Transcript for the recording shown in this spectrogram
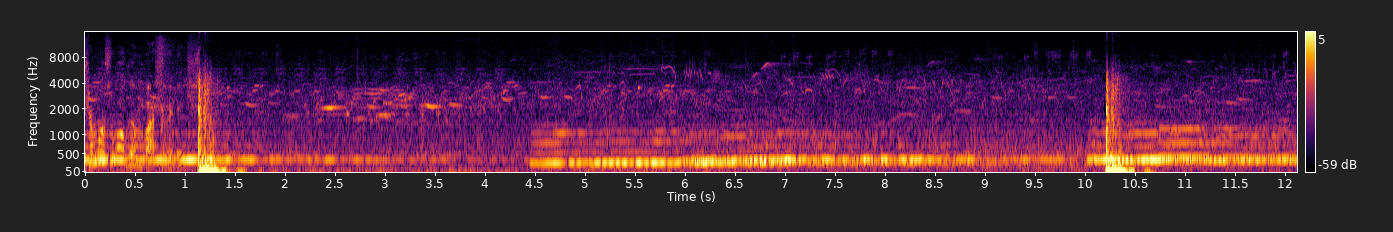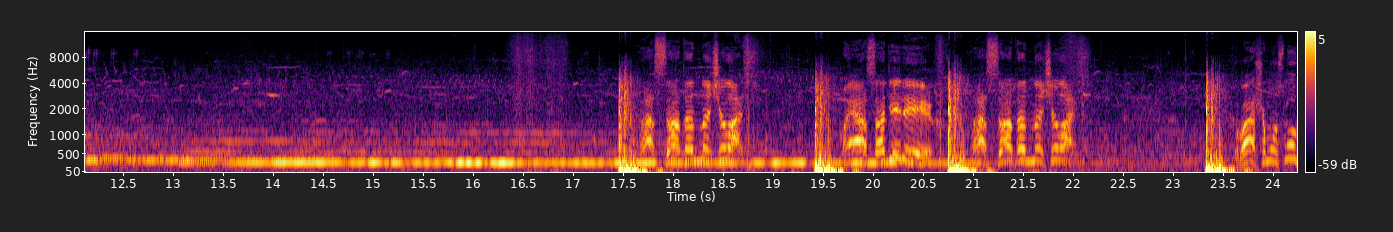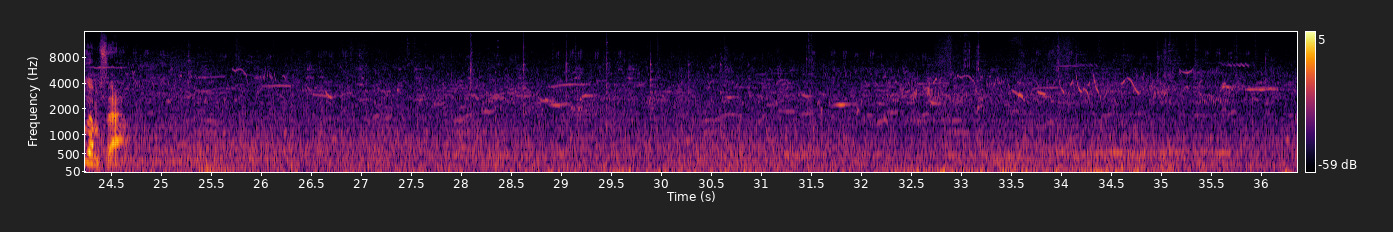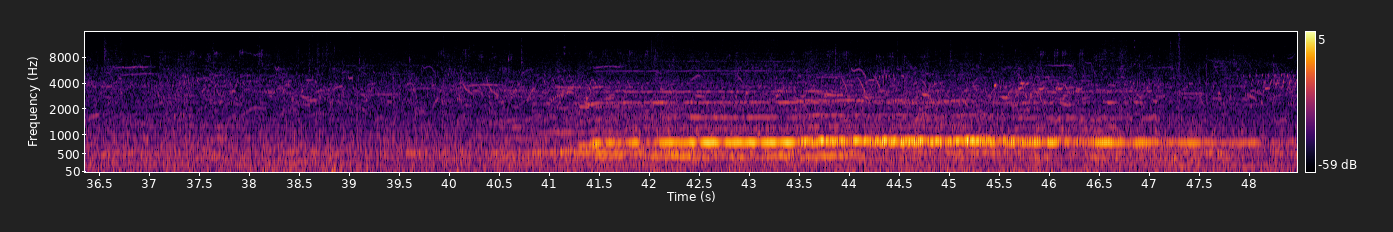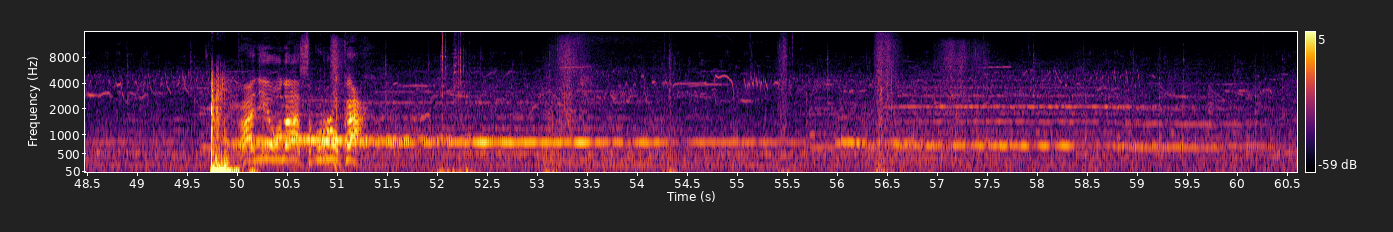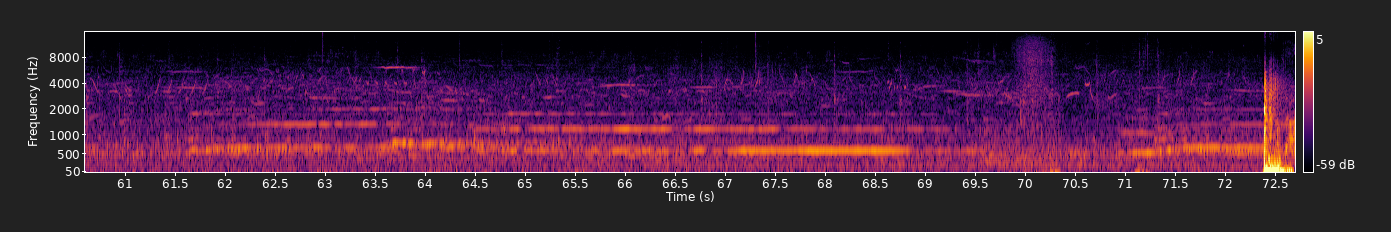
вашим услугам, Ваше Величество. Осада началась! Мы осадили их! Осада началась! К вашим услугам, сэр!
